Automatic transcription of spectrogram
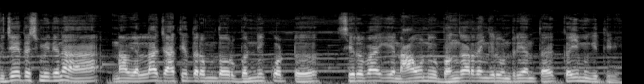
ವಿಜಯದಶಮಿ ದಿನ ನಾವೆಲ್ಲ ಜಾತಿ ಧರ್ಮದವ್ರು ಬನ್ನಿ ಕೊಟ್ಟು ಸಿರವಾಗಿ ನಾವು ನೀವು ಬಂಗಾರದಂಗಿರುನ್ರಿ ಅಂತ ಕೈ ಮುಗಿತೀವಿ.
